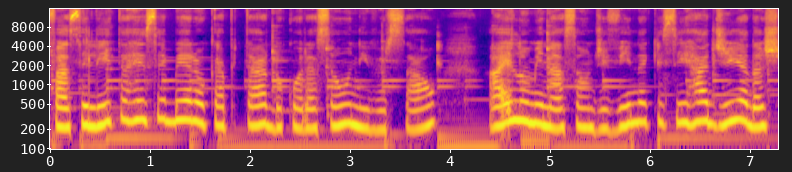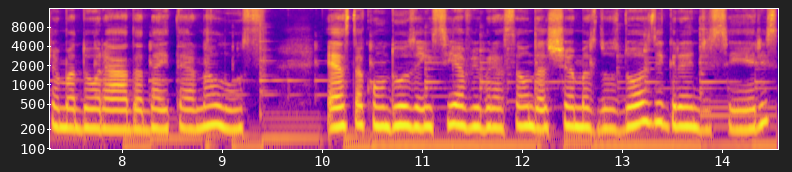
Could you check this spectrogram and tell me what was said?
facilita receber ou captar do coração universal a iluminação divina que se irradia da chama dourada da eterna luz. Esta conduz em si a vibração das chamas dos doze grandes seres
